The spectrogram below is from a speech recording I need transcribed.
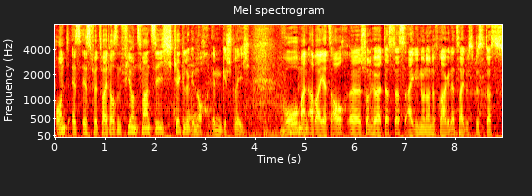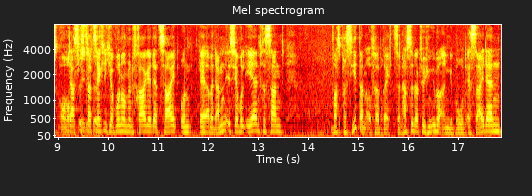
Und es ist für 2024 Kirkelüge noch im Gespräch. Wo man aber jetzt auch äh, schon hört, dass das eigentlich nur noch eine Frage der Zeit ist, bis das auch noch Das ist tatsächlich ja wohl noch eine Frage der Zeit. Und, äh, aber dann ist ja wohl eher interessant, was passiert dann auf Verbrechts? Dann hast du natürlich ein Überangebot. Es sei denn,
